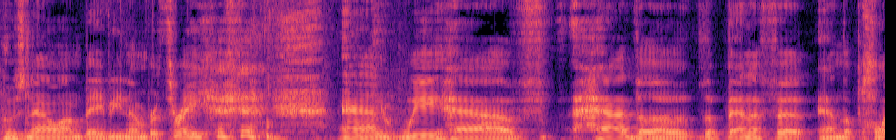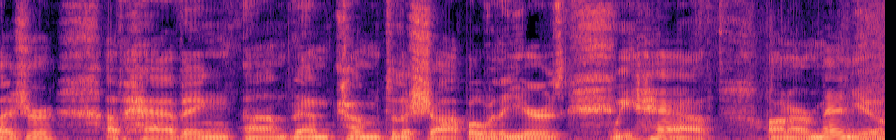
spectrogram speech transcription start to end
who's now on baby number three. and we have had the, the benefit and the pleasure of having um, them come to the shop over the years. We have on our menu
